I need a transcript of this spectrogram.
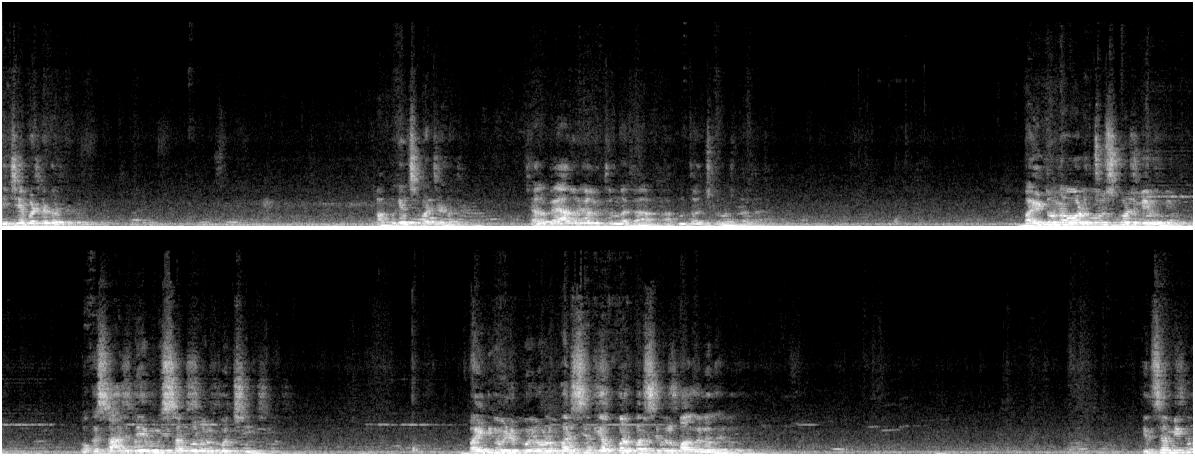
ఏం చేయబడ్డాడు? అప్పగించబడ్డాడు. చాలా వేదన కలుగుతుందక ఆత్మ తలుచుకున్నట్టు బయట ఉన్నవాడు చూసుకోండి మీరు. ఒకసారి దేవుని సంఘంలోనికి వచ్చి బయటకు వెళ్ళిపోయిన వాళ్ళ పరిస్థితి ఎవ్వరి పరిస్థితులు బాగోలేదండి. తెలుసా మీకు?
